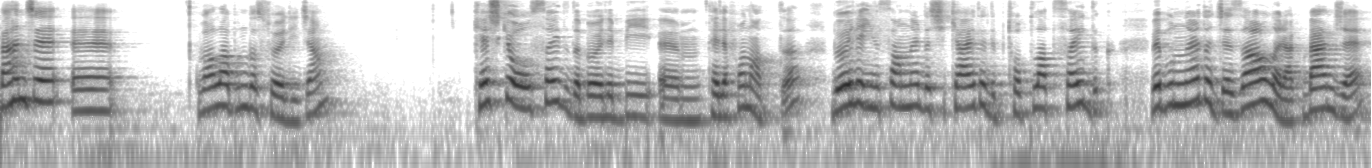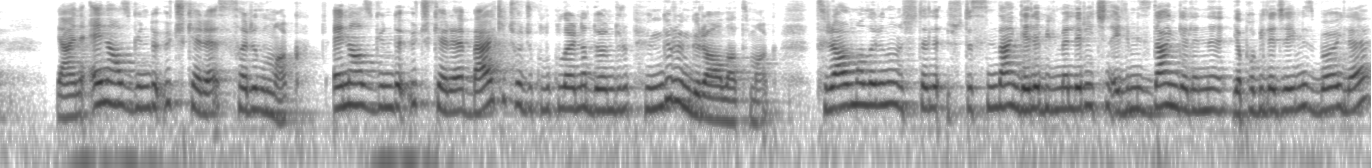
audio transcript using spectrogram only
bence e, valla bunu da söyleyeceğim. Keşke olsaydı da böyle bir e, telefon attı. Böyle insanları da şikayet edip toplatsaydık ve bunları da ceza olarak bence yani en az günde 3 kere sarılmak, en az günde 3 kere belki çocukluklarına döndürüp hüngür hüngür ağlatmak, travmalarının üste, üstesinden gelebilmeleri için elimizden geleni yapabileceğimiz böyle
